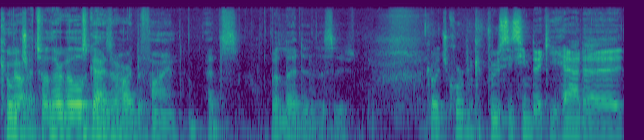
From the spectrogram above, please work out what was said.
Coach, So there, those guys are hard to find. That's what led to the decision. Coach Corbin Kaufusi seemed like he had a.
